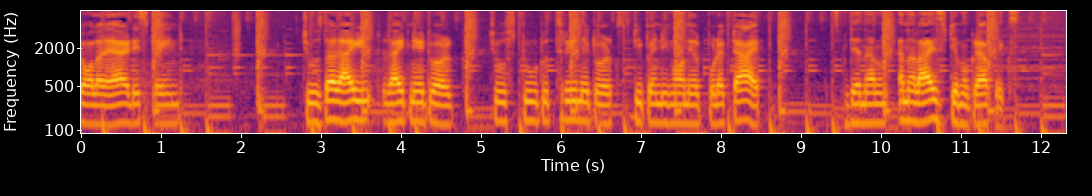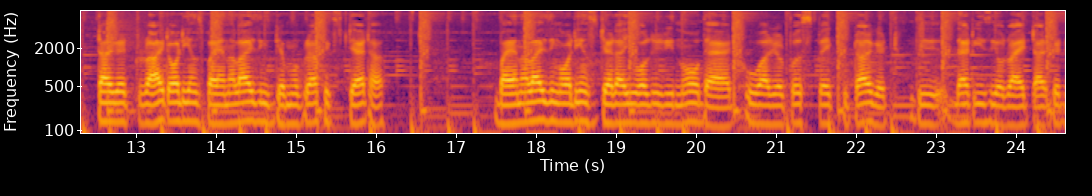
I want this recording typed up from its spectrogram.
dollar ad spend. Choose the right right network. Choose 2 to 3 networks depending on your product type. Then analyze demographics target right audience by analyzing demographics data. By analyzing audience data you already know that who are your prospect to target. The, that is your right target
